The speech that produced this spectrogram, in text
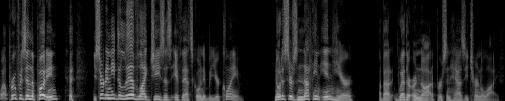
well, proof is in the pudding. you sort of need to live like Jesus if that's going to be your claim. Notice there's nothing in here about whether or not a person has eternal life.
